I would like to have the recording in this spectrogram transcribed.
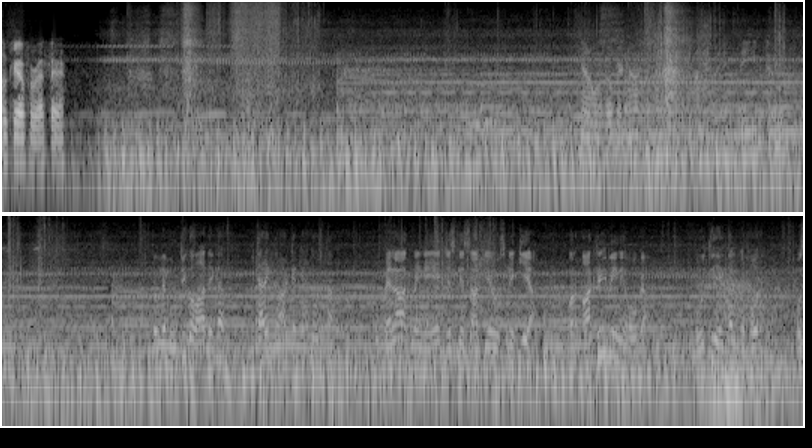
Real careful right there. Wanna go over and knock. तुमने मूर्ति को वहाँ देखा? बेचारे गार्ड का क्या दोष था? वो पहला आदमी नहीं है जिसके साथ ये उसने किया और आखिरी भी नहीं होगा। मूर्ति एकदम कठोर है। उस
